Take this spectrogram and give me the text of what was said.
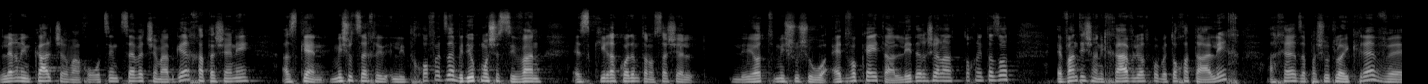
learning culture ואנחנו רוצים צוות שמאתגר אחד את השני, אז כן, מישהו צריך לדחוף את זה, בדיוק כמו שסיוון הזכירה קודם את הנושא של להיות מישהו שהוא ה-advocate, ה leader של התוכנית הזאת, הבנתי שאני חייב להיות פה בתוך התהליך, אחרת זה פשוט לא יקרה, ו-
